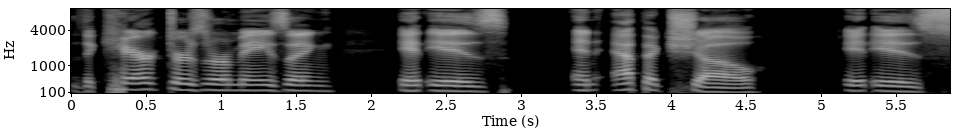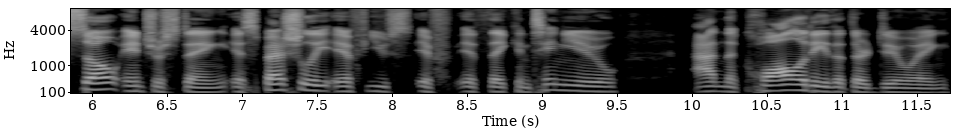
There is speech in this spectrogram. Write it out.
the characters are amazing. It is an epic show. It is so interesting, especially if you if if they continue and the quality that they're doing.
